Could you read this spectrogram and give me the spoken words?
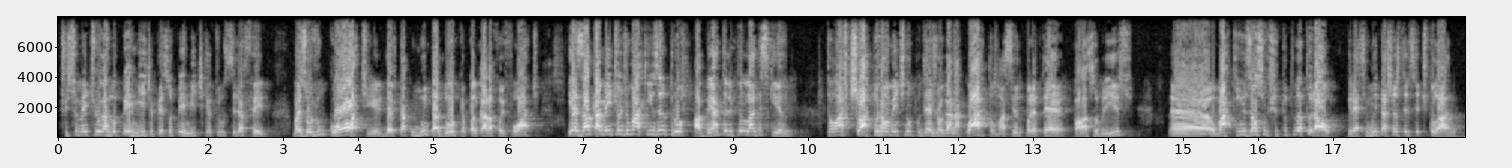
dificilmente o jogador permite, a pessoa permite que aquilo seja feito. Mas houve um corte, ele deve estar com muita dor, porque a pancada foi forte, e é exatamente onde o Marquinhos entrou, aberto ali pelo lado esquerdo. Então acho que se o Arthur realmente não puder jogar na quarta, o Macedo pode até falar sobre isso, é, o Marquinhos é um substituto natural. Cresce muita chance dele ser titular, né?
